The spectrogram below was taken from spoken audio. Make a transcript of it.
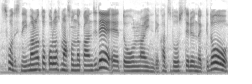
そうですね、今のところ、まあそんな感じで、えっ、ー、と、オンラインで活動してるんだけど、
